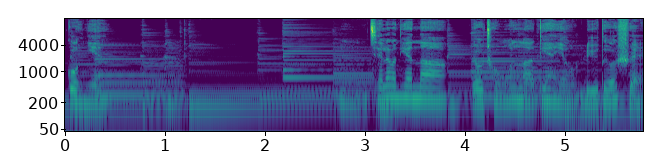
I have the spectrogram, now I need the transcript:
过年。嗯，前两天呢，又重温了电影《驴得水》。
